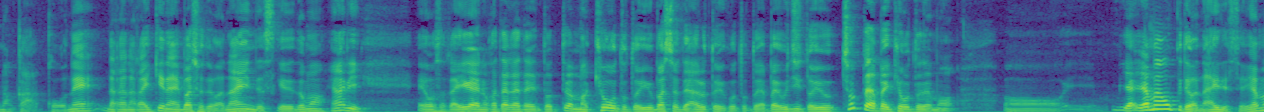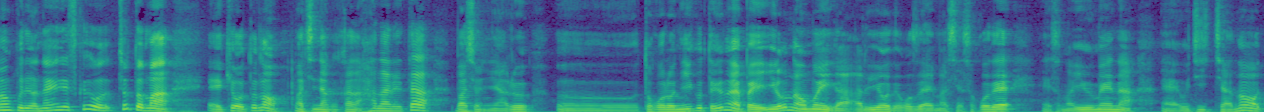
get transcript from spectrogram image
なんかこうねなかなか行けない場所ではないんですけれどもやはり大阪以外の方々にとっては、まあ、京都という場所であるということとやっぱり宇治というちょっとやっぱり京都でも山奥ではないですよ。山奥ではないですけどちょっとまあえ京都の街中から離れた場所にあるところに行くというのはやっぱりいろんな思いがあるようでございましてそこでその有名な宇治茶の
